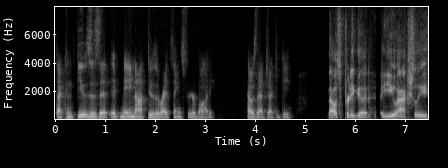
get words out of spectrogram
that confuses it, it may not do the right things for your body. How's that, Jacky P? That was pretty good. You actually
